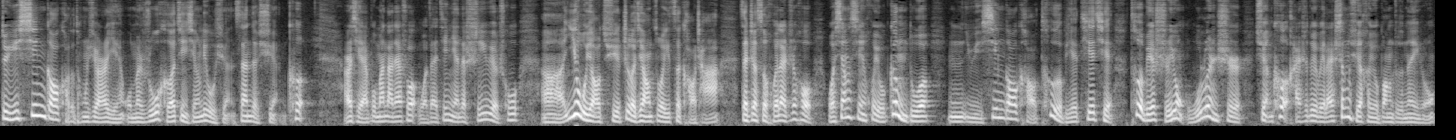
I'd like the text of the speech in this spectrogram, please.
对于新高考的同学而言，我们如何进行六选三的选课。而且不瞒大家说，我在今年的十一月初啊，又要去浙江做一次考察。在这次回来之后，我相信会有更多嗯与新高考特别贴切、特别实用，无论是选课还是对未来升学很有帮助的内容，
